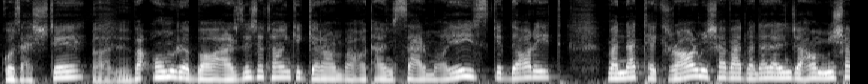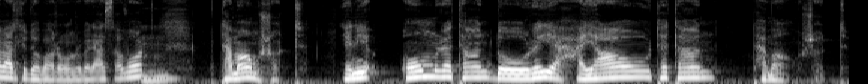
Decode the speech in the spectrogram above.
گذشته بله. و عمر با ارزشتان که گرانبهاترین سرمایه است که دارید و نه تکرار می شود و نه در این جهان می شود که دوباره اون رو به دست آورد تمام شد. یعنی عمرتان دوره حیاتتان تمام شد.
